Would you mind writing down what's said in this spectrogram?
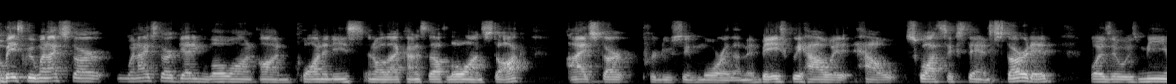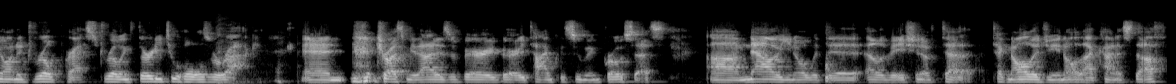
basically, when I start when I start getting low on on quantities and all that kind of stuff, low on stock, I start producing more of them. And basically, how it how Squat Six Stand started was it was me on a drill press drilling 32 holes a rack. And trust me, that is a very, very time consuming process. Um, now, you know, with the elevation of te- technology and all that kind of stuff,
